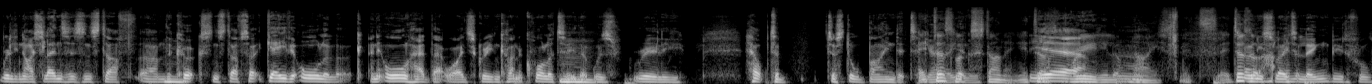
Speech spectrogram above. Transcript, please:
Really nice lenses and stuff, um, the Cookes and stuff. So it gave it all a look, and it all had that widescreen kind of quality that was really helped to just all bind it together. It does you look know. stunning. It does Yeah. really look Mm. nice. It's it does Tony look Slater Ling, beautiful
